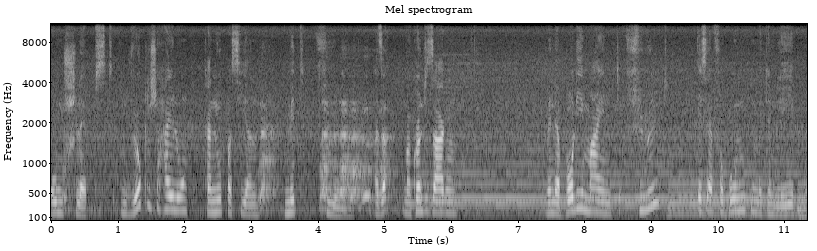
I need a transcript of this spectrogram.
rumschleppst. Und wirkliche Heilung kann nur passieren mit Fühlen. Also man könnte sagen, wenn der Body-Mind fühlt, ist er verbunden mit dem Leben.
